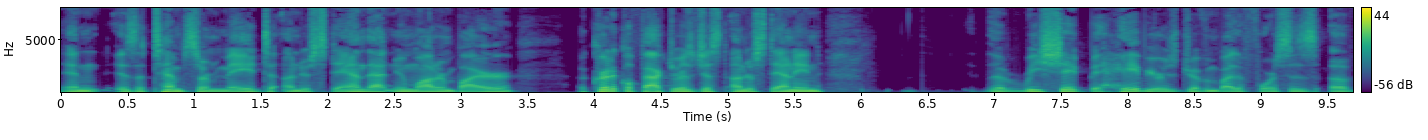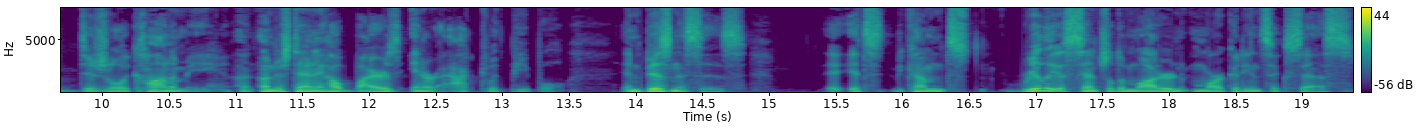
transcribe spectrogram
And as attempts are made to understand that new modern buyer, a critical factor is just understanding the reshaped behaviors driven by the forces of digital economy, uh, understanding how buyers interact with people and businesses. It's become really essential to modern marketing success.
